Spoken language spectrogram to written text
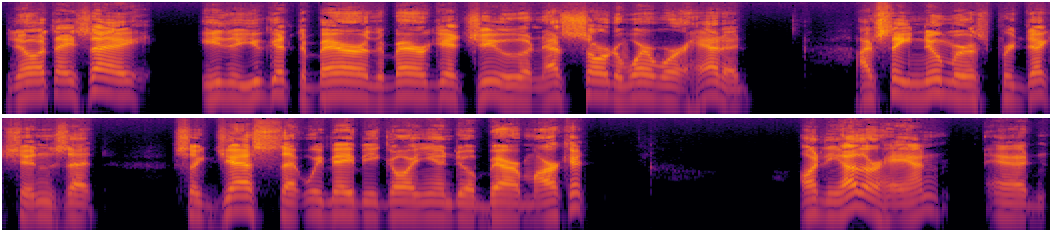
You know what they say either you get the bear or the bear gets you, and that's sort of where we're headed. I've seen numerous predictions that suggest that we may be going into a bear market. On the other hand, and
